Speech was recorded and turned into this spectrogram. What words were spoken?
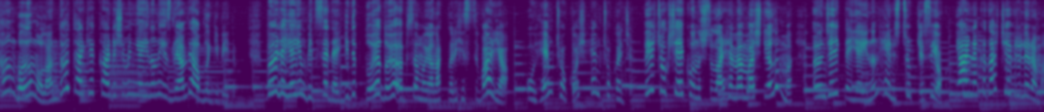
kan bağım olan dört erkek kardeşimin yayınını izleyen bir abla gibiydim. Böyle yayın bitse de gidip doya doya öpsem o yanakları hissi var ya o hem çok hoş hem çok acı. Birçok şey konuştular. Hemen başlayalım mı? Öncelikle yayının henüz Türkçesi yok. Yarına kadar çevrilir ama.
